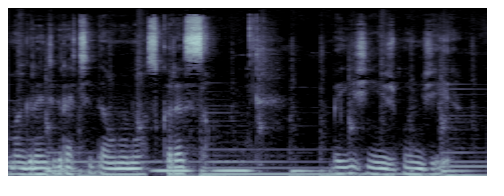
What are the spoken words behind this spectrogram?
uma grande gratidão no nosso coração. Beijinhos, bom dia.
